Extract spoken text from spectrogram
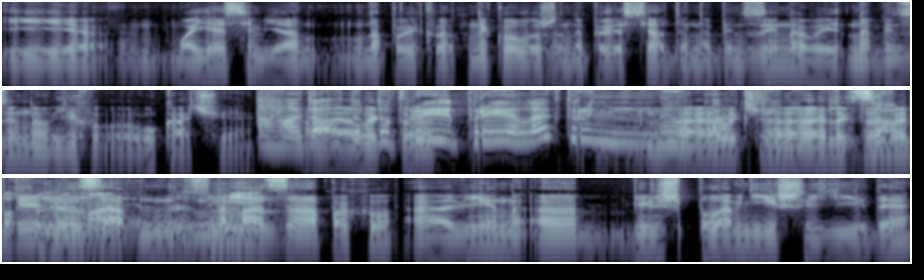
І моя сім'я, наприклад, ніколи вже не пересяде на бензиновий, на бензиновий їх укачує. Ага, та, А тобто електро- при, при електро не на укачує. електро... електромобіль Запаху немає, зап- розумієте? нема запаху, а він е, більш плавніше їде.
